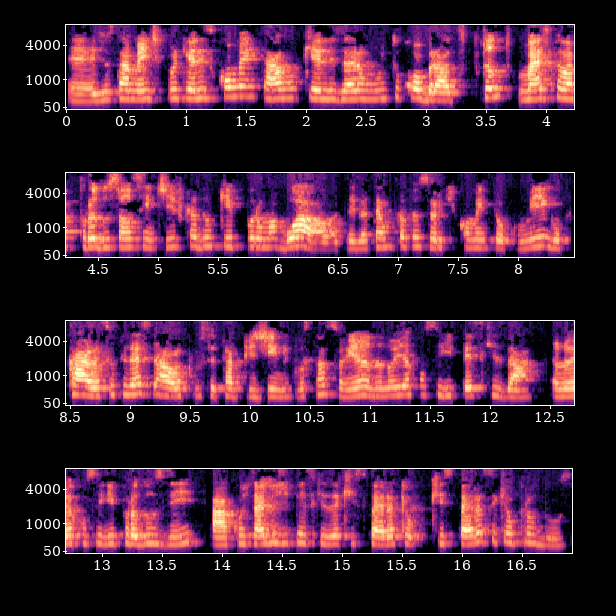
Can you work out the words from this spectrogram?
É, justamente porque eles comentavam que eles eram muito cobrados, tanto mais pela produção científica do que por uma boa aula. Teve até um professor que comentou comigo, cara, se eu dar a aula que você está pedindo, que você está sonhando, eu não ia conseguir pesquisar, eu não ia conseguir produzir a quantidade de pesquisa que espera que, eu, que espera-se que eu produza.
